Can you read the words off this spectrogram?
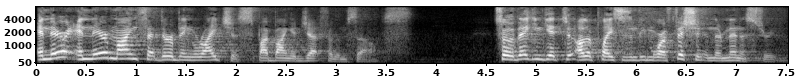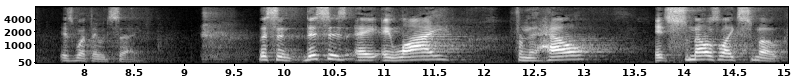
And their, in their mindset, they're being righteous by buying a jet for themselves. So they can get to other places and be more efficient in their ministry, is what they would say. Listen, this is a, a lie from the hell. It smells like smoke.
